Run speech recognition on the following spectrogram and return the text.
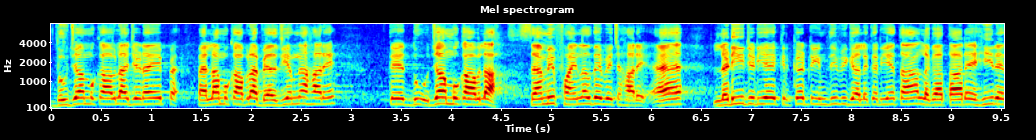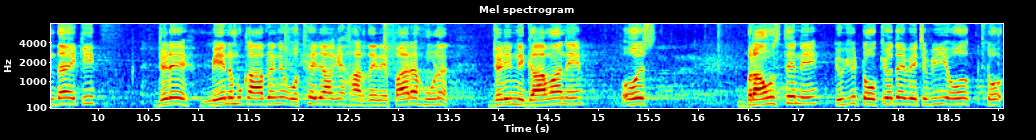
ਦੂਜਾ ਮੁਕਾਬਲਾ ਜਿਹੜਾ ਇਹ ਪਹਿਲਾ ਮੁਕਾਬਲਾ ਬੈਲਜੀਅਮ ਨਾਲ ਹਾਰੇ ਤੇ ਦੂਜਾ ਮੁਕਾਬਲਾ ਸੈਮੀਫਾਈਨਲ ਦੇ ਵਿੱਚ ਹਾਰੇ ਇਹ ਲੜੀ ਜਿਹੜੀ ਹੈ ਕ੍ਰਿਕਟ ਟੀਮ ਦੀ ਵੀ ਗੱਲ ਕਰੀਏ ਤਾਂ ਲਗਾਤਾਰ ਇਹੀ ਰਹਿੰਦਾ ਹੈ ਕਿ ਜਿਹੜੇ ਮੇਨ ਮੁਕਾਬਲੇ ਨੇ ਉੱਥੇ ਜਾ ਕੇ ਹਾਰਦੇ ਨੇ ਪਰ ਹੁਣ ਜਿਹੜੀ ਨਿਗਾਹਾਂ ਨੇ ਉਹ ਬ੍ਰਾਊਨਜ਼ ਤੇ ਨੇ ਕਿਉਂਕਿ ਟੋਕੀਓ ਦੇ ਵਿੱਚ ਵੀ ਉਹ ਟੋ-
